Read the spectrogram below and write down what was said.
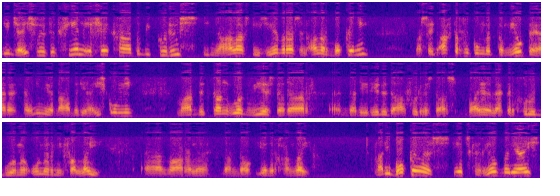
die jaysvloed het geen effek gehad op die kuddes, die nyalas, die zebras en ander bokke nie, maar sy het agtergekom dat kameelperde nou nie meer naby die huis kom nie. Maar dit kan ook wees dat daar eh, dat die rede daarvoor is daar's baie lekker groot bome onder in die vallei uh, waar hulle dan dalk eerder gaan wy. Maar die bokke is steeds gereeld by die huis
